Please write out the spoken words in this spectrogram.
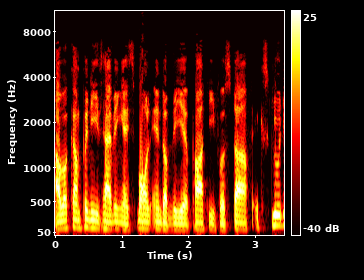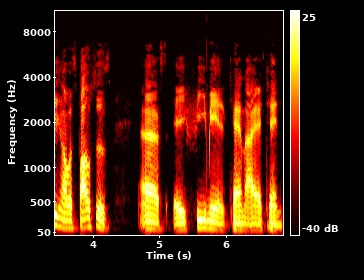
our company is having a small end of the year party for staff, excluding our spouses. As a female, can I attend?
